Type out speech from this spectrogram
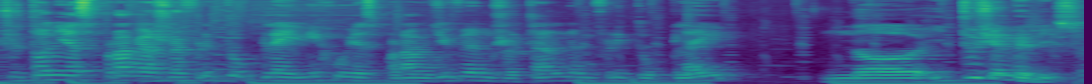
Czy to nie sprawia, że free-to-play Michu jest prawdziwym, rzetelnym free-to-play? No i tu się mylisz.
